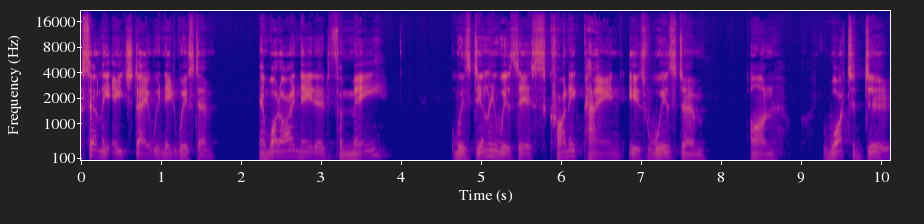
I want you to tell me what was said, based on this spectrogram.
certainly each day we need wisdom. And what I needed for me was dealing with this chronic pain is wisdom on what to do.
